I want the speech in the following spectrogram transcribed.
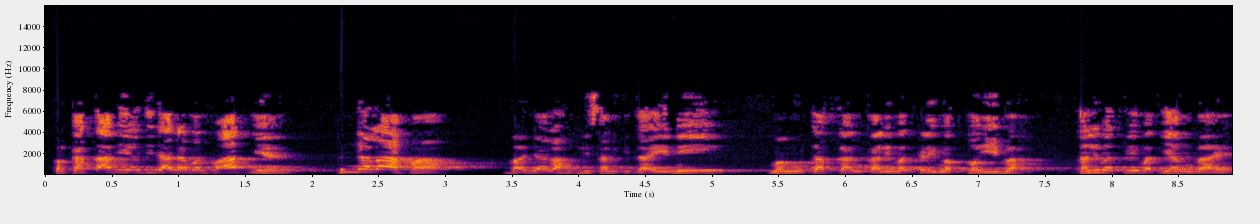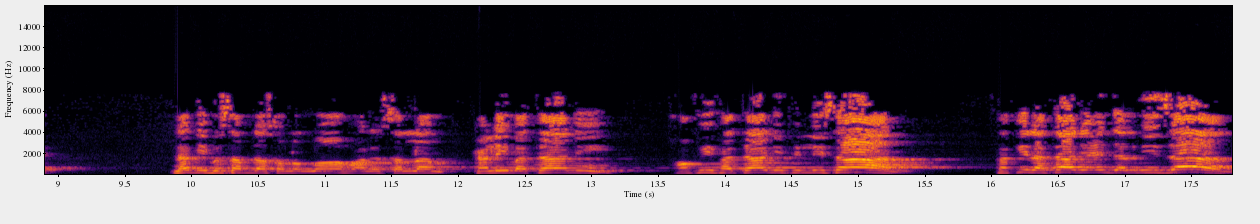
perkataan yang tidak ada manfaatnya. Hendaklah apa? Banyaklah lisan kita ini mengucapkan kalimat-kalimat thayyibah, kalimat-kalimat yang baik. Nabi bersabda sallallahu alaihi wasallam, kalimatani khafifatani fil lisan, thaqilatani 'inda al-mizan,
